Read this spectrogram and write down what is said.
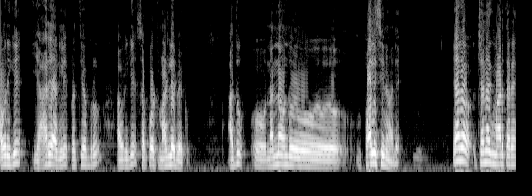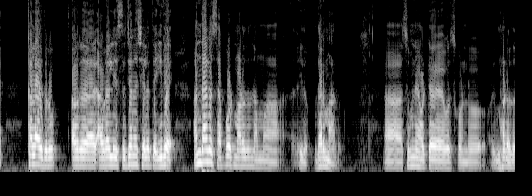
ಅವರಿಗೆ ಯಾರೇ ಆಗಲಿ ಪ್ರತಿಯೊಬ್ಬರು ಅವರಿಗೆ ಸಪೋರ್ಟ್ ಮಾಡಲೇಬೇಕು. ಅದು ನನ್ನ ಒಂದು ಪಾಲಿಸಿನೂ ಅದೇ. ಯಾರೋ ಚೆನ್ನಾಗಿ ಮಾಡ್ತಾರೆ, ಕಲಾವಿದರು ಅವರ, ಅವರಲ್ಲಿ ಸೃಜನಶೀಲತೆ ಇದೆ. ಅಂದಾಗ ಸಪೋರ್ಟ್ ಮಾಡೋದು ನಮ್ಮ ಇದು, ಧರ್ಮ ಅದು. ಸುಮ್ಮನೆ ಹೊಟ್ಟೆ ಒರೆಸ್ಕೊಂಡು ಇದು ಮಾಡೋದು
